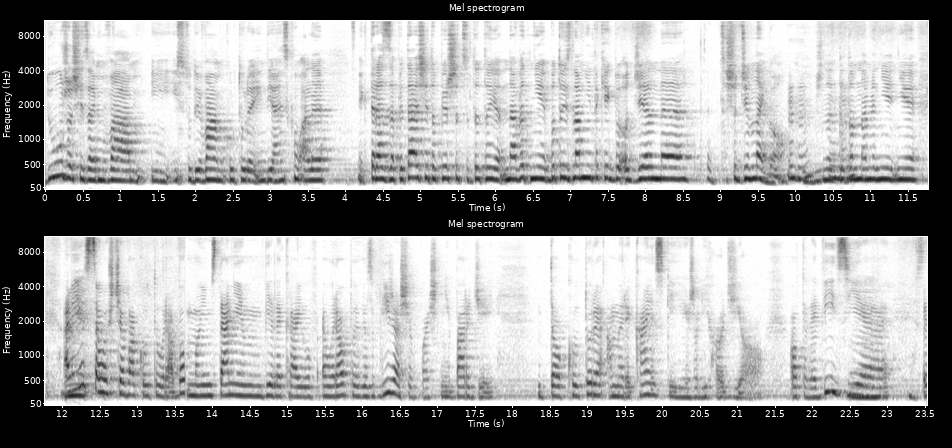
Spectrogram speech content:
dużo się zajmowałam i, i studiowałam kulturę indiańską, ale jak teraz zapytałaś się, to pierwsze co to, to ja nawet nie, bo to jest dla mnie tak jakby oddzielne, coś oddzielnego. Że to, to nawet nie, nie, Ale nie, jest całościowa kultura, bo moim zdaniem wiele krajów Europy zbliża się właśnie bardziej do kultury amerykańskiej, jeżeli chodzi o, o telewizję. y,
